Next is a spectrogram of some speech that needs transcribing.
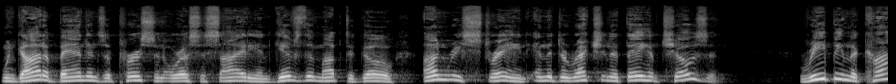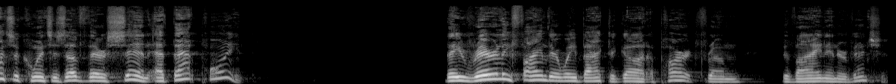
When God abandons a person or a society and gives them up to go unrestrained in the direction that they have chosen, reaping the consequences of their sin at that point, they rarely find their way back to God apart from divine intervention.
